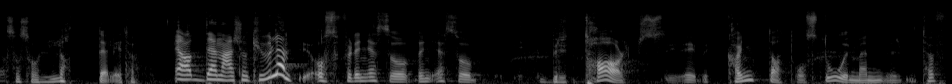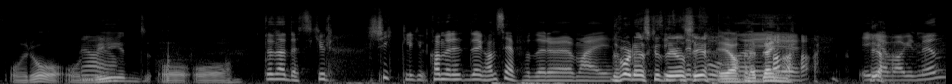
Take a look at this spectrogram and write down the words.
altså så latterlig tøff. Ja, den er så kul, den. Også for den er så, den er så brutalt eh, kantete og stor, men tøff og rå og Ja, ja. lyd og, og Den er dødskul. Skikkelig kul. Kan dere, dere kan se for dere meg Det var det jeg skulle til å si. Ja, med den- i, i G-wagen min.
